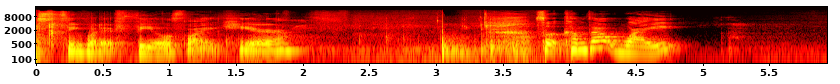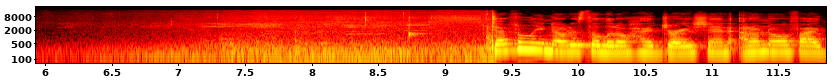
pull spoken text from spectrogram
See what it feels like here. So it comes out white. Definitely noticed a little hydration. I don't know if I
